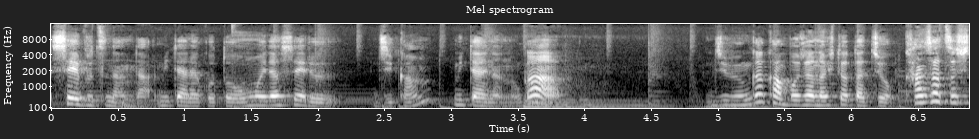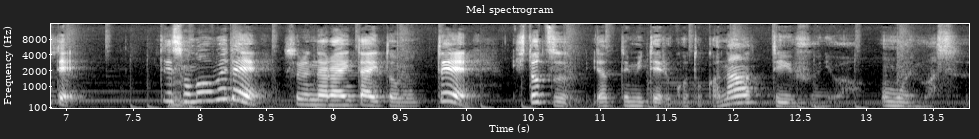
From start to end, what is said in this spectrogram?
生物なんだみたいなことを思い出せる時間みたいなのが自分がカンボジアの人たちを観察してでその上でそれ習いたいと思って一つやってみてることかなっていうふうには思います。か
